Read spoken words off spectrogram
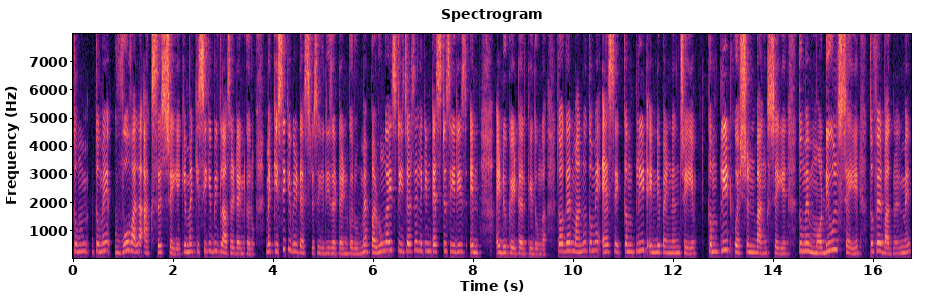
तुम, तुम्हें वो वाला एक्सेस चाहिए कि मैं किसी की भी क्लास अटेंड करूँ, मैं किसी की भी टेस्ट सीरीज़ अटेंड करूँ, मैं पढ़ूँगा इस टीचर से, लेकिन टेस्ट सीरीज़ इन एडुकेटर के दूँगा। तो अगर मानो तुम्हें ऐसे कंप्लीट इंडिपेंडेंस चाहिए कंप्लीट क्वेश्चन बैंक्स चाहिए, तुम्हें मॉड्यूल्स चाहिए तो फिर बाद में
